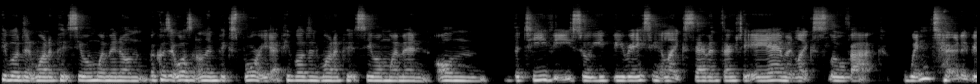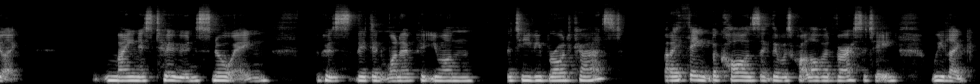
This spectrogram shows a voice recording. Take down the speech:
people didn't want to put C1 women on because it wasn't Olympic sport yet. People didn't want to put C1 women on the TV. So you'd be racing at like 7:30 a.m. in like Slovak winter and it'd be like minus two and snowing because they didn't want to put you on the TV broadcast. But I think because like there was quite a lot of adversity, we like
